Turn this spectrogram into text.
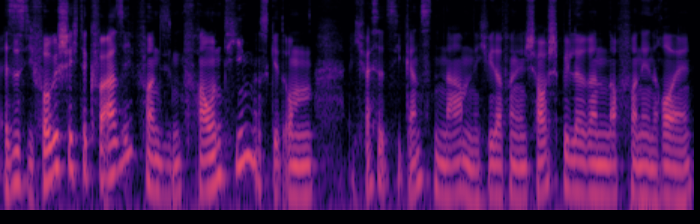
es ist die Vorgeschichte quasi von diesem Frauenteam. Es geht um, ich weiß jetzt die ganzen Namen nicht, weder von den Schauspielerinnen noch von den Rollen.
